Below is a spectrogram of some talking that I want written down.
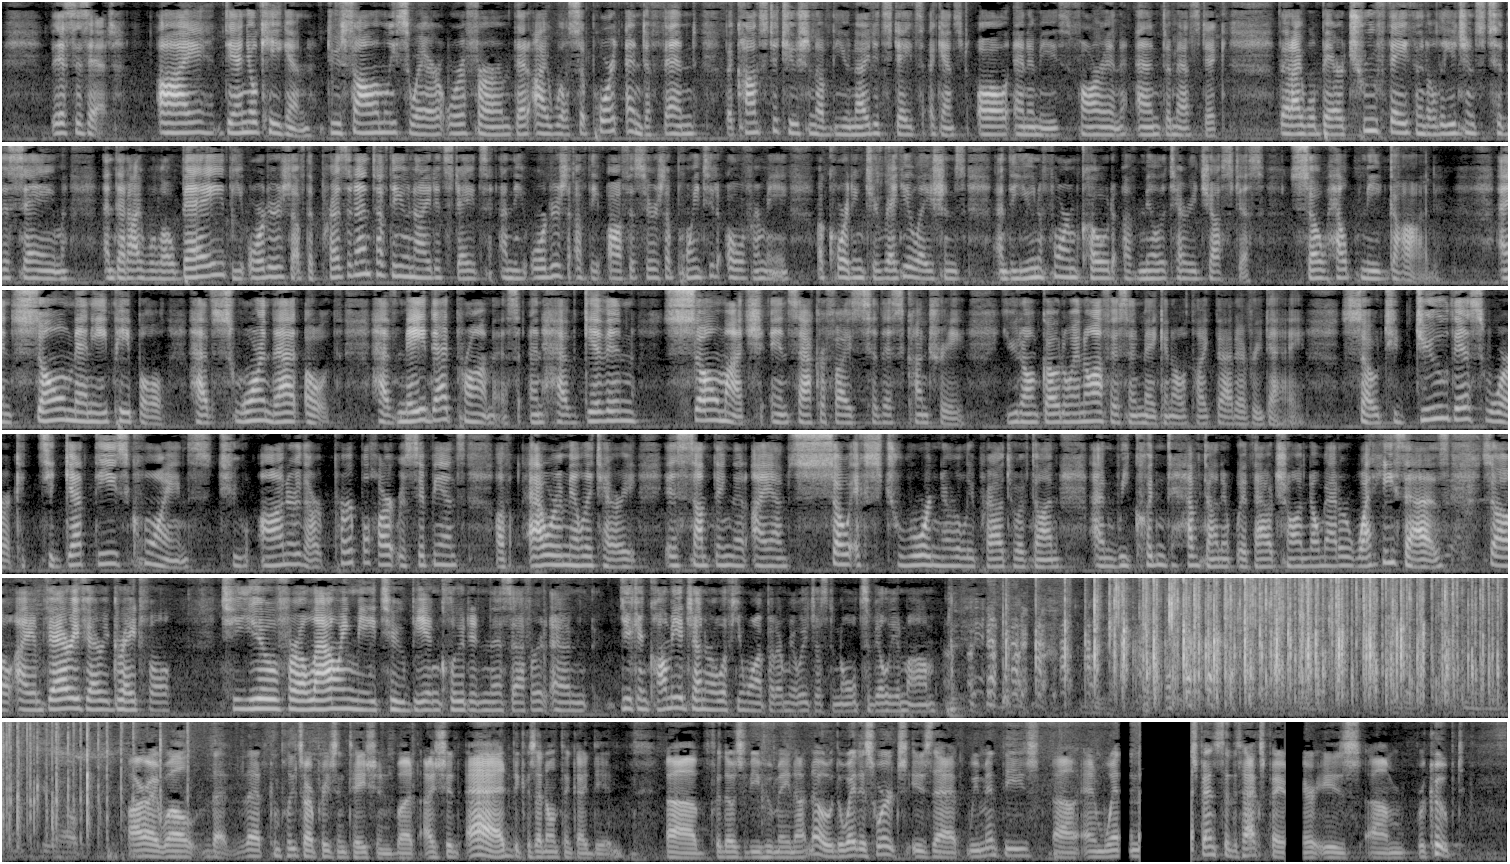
This is it. I, Daniel Keegan, do solemnly swear or affirm that I will support and defend the Constitution of the United States against all enemies, foreign and domestic, that I will bear true faith and allegiance to the same, and that I will obey the orders of the President of the United States and the orders of the officers appointed over me according to regulations and the Uniform Code of Military Justice. So help me God. And so many people have sworn that oath, have made that promise, and have given so much in sacrifice to this country. You don't go to an office and make an oath like that every day. So, to do this work, to get these coins, to honor our Purple Heart recipients of our military, is something that I am so extraordinarily proud to have done. And we couldn't have done it without Sean, no matter what he says. So, I am very, very grateful to you for allowing me to be included in this effort. And you can call me a general if you want, but I'm really just an old civilian mom. All right, well, that, that completes our presentation, but I should add, because I don't think I did, uh, for those of you who may not know, the way this works is that we mint these, uh, and when the expense to the taxpayer is um, recouped,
